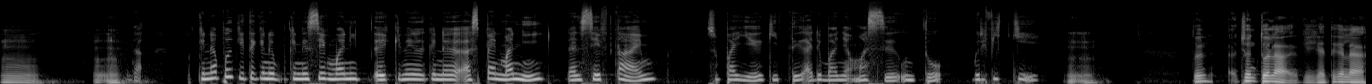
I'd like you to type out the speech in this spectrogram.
Hmm. Hmm. Tak. Kenapa kita kena kena save money eh, kena kena uh, spend money dan save time supaya kita ada banyak masa untuk berfikir. Hmm. Betul. Contohlah, okay, katakanlah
